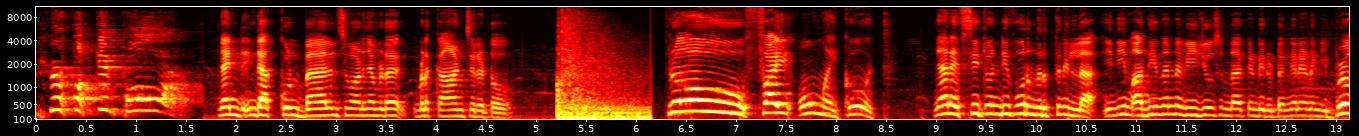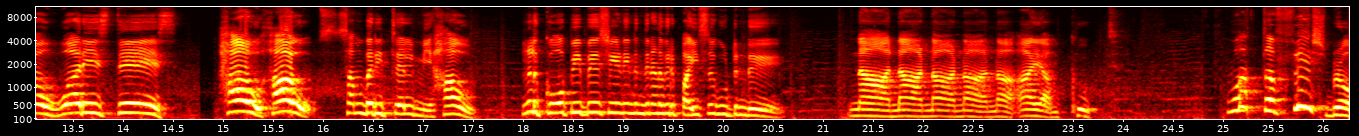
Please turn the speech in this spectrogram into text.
You're fucking poor! ഞാൻ എന്റെ അക്കൗണ്ട് ബാലൻസ് വേണം ഞാൻ ഇവിടെ ഇവിടെ കാണിച്ചു കേട്ടോ ബ്രോ ഫൈവ് ഓ മൈ ഗോഡ് ഞാൻ എഫ് സി ട്വന്റി ഫോർ നിർത്തുന്നില്ല. ഇനിയും അതിൽ നിന്ന് തന്നെ വീഡിയോസ് ഉണ്ടാക്കേണ്ടി വരും. എങ്ങനെയാണെങ്കിൽ bro what is this how how somebody tell me how നിങ്ങൾ കോപ്പി പേസ്റ്റ് ചെയ്യണതിന് എന്തിനാണ് ഇവർ പൈസ കൂട്ടുണ്ട്? നാ നാ നാ നാ നാ I am cooked what the fish bro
